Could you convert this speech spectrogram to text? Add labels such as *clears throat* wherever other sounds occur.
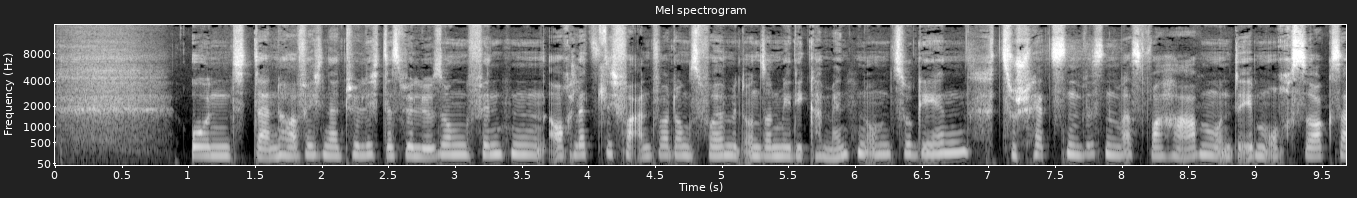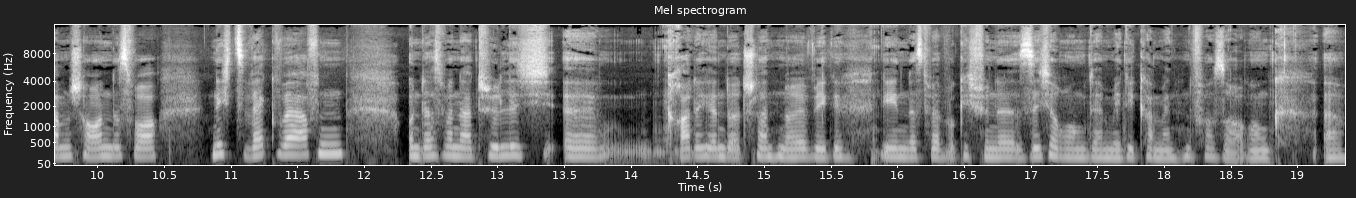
Und dann hoffe ich natürlich, dass wir Lösungen finden, auch letztlich verantwortungsvoll mit unseren Medikamenten umzugehen, zu schätzen wissen, was wir haben und eben auch sorgsam schauen, dass wir nichts wegwerfen und dass wir natürlich äh, gerade hier in Deutschland neue Wege gehen, dass wir wirklich für eine Sicherung der Medikamentenversorgung äh,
